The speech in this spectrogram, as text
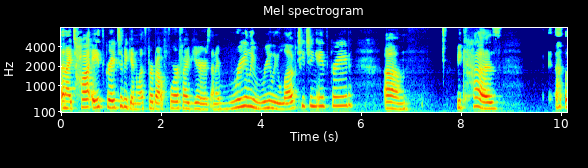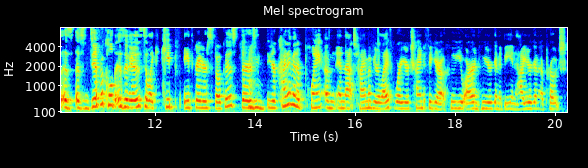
and I taught eighth grade to begin with for about four or five years, and I really, really loved teaching eighth grade um, because as, as difficult as it is to like keep eighth graders focused, there's you're kind of in a point of, in that time of your life where you're trying to figure out who you are and who you're going to be and how you're going to approach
